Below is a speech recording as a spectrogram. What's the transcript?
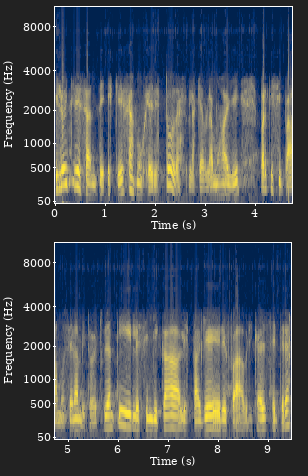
Y lo interesante es que esas mujeres, todas las que hablamos allí, participamos en ámbitos estudiantiles, sindicales, talleres, fábricas, etcétera.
